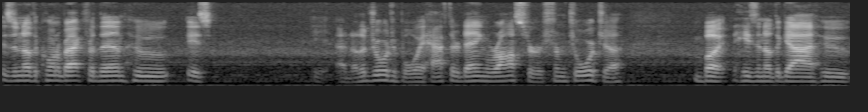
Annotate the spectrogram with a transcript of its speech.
is another cornerback for them who is another Georgia boy. Half their dang roster is from Georgia, but he's another guy who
